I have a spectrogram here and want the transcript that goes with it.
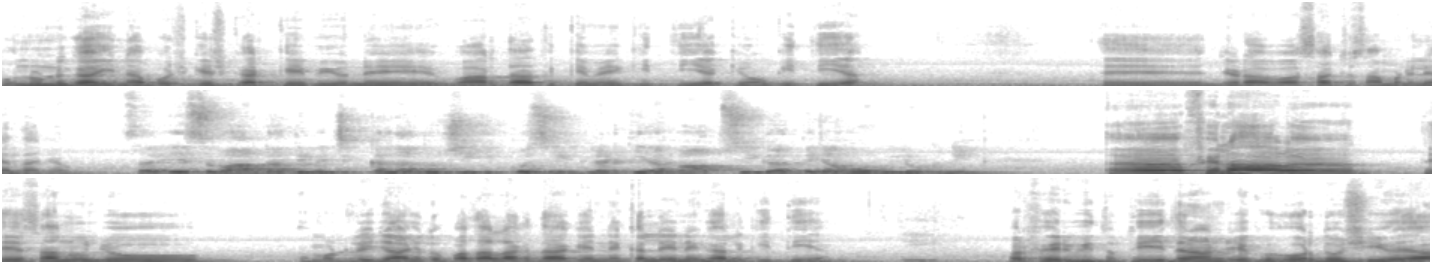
ਉਹਨੂੰ ਨਿਗਾਈ ਨਾਲ ਪੁੱਛਗਿੱਛ ਕਰਕੇ ਵੀ ਉਹਨੇ ਵਾਰਦਾਤ ਕਿਵੇਂ ਕੀਤੀ ਆ ਕਿਉਂ ਕੀਤੀ ਆ। ਤੇ ਜਿਹੜਾ ਵਾ ਸੱਚ ਸਾਹਮਣੇ ਲਿਆਂਦਾ ਜਾਊ। ਸਰ ਇਸ ਵਾਰਦਾਤ ਦੇ ਵਿੱਚ ਇਕੱਲਾ ਦੋਸ਼ੀ ਇੱਕੋ ਸੀ ਲੜਕੀ ਦਾ ਬਾਪ ਸੀਗਾ ਕਿ ਜਾਂ ਹੋਰ ਵੀ ਲੋਕ ਨੇ? ਫਿਲਹਾਲ ਤੇ ਸਾਨੂੰ ਜੋ ਮੁੱਢਲੀ ਜਾਂਚ ਤੋਂ ਪਤਾ ਲੱਗਦਾ ਕਿ ਇਹਨੇ ਇਕੱਲੇ ਨੇ ਗੱਲ ਕੀਤੀ ਆ। ਜੀ। ਪਰ ਫਿਰ ਵੀ ਤਫਤੀਸ਼ ਦੌਰਾਨ ਜੇ ਕੋਈ ਹੋਰ ਦੋਸ਼ੀ ਹੋਇਆ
